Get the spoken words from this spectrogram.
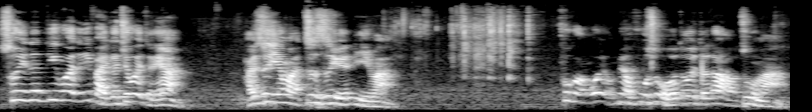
所以那另外的一百个就会怎样？还是一样嘛，自私原理嘛。不管我有没有付出，我都会得到好处嘛。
